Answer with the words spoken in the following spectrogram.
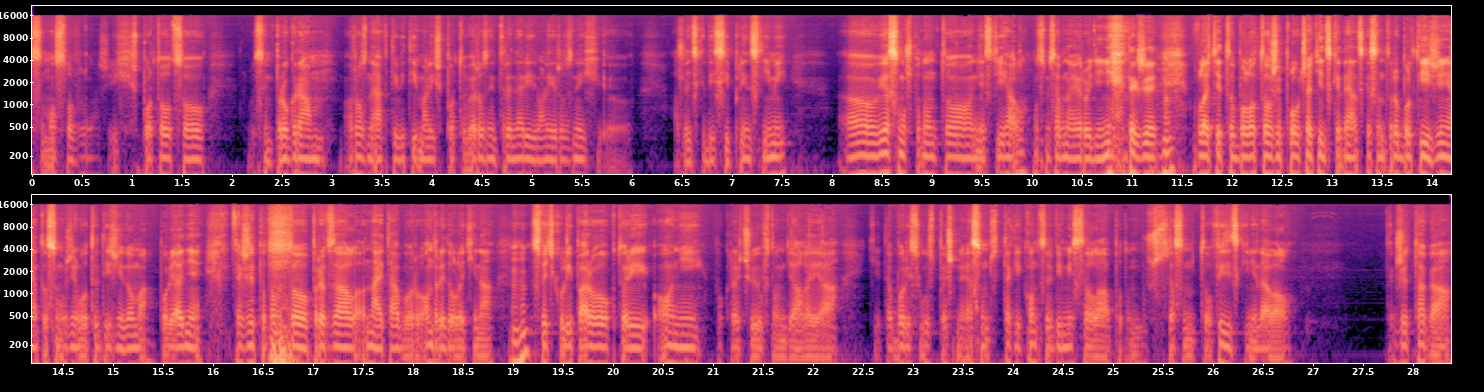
som oslovil našich športovcov, som program, rôzne aktivity, mali športové, rôzni tréneri, mali rôznych e, atletických disciplín s nimi. Uh, ja som už potom to nestíhal, musím sa v rodine, takže uh-huh. v lete to bolo to, že poločatinské Tánske som to robil týždeň a to som už nebol 3 týždne doma poriadne, takže potom to prevzal najtábor Ondrej Doletina, uh-huh. Sveťku Liparovou, ktorí oni pokračujú v tom ďalej a tie tábory sú úspešné. Ja som taký koncept vymyslel a potom už ja som to fyzicky nedával. Takže tak a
